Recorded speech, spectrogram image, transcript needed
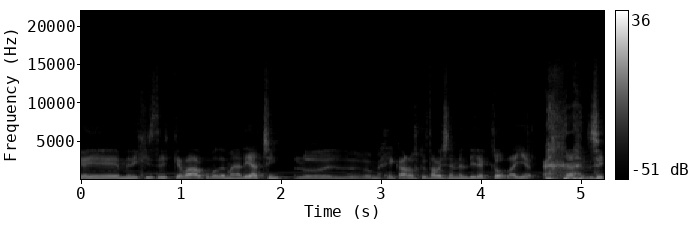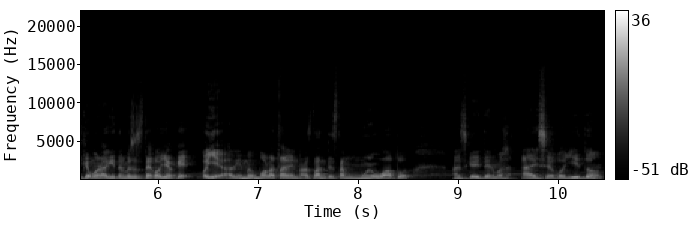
que me dijisteis que va como de mariachi, los, mexicanos que estabais en el directo de ayer. así que bueno, aquí tenemos este Goyo que, oye, a mí me mola también bastante, está muy guapo. Así que ahí tenemos a ese Goyito.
